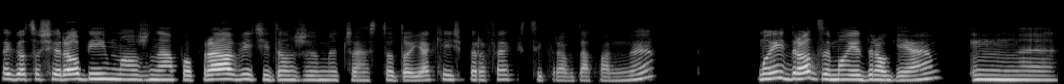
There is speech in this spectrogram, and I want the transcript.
tego, co się robi, można poprawić i dążymy często do jakiejś perfekcji, prawda, panny? Moi drodzy, moje drogie, mm,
